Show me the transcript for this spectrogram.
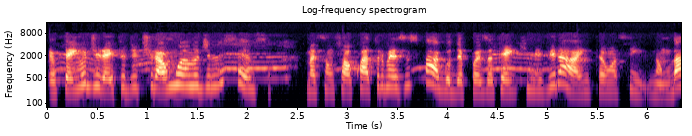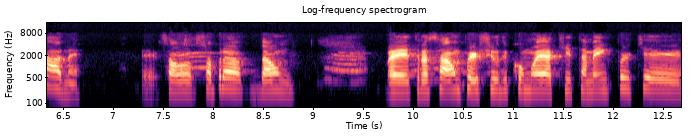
eu tenho o direito de tirar um ano de licença. mas são só quatro meses pago, depois eu tenho que me virar. Então, assim, não dá, né? É, só só para dar um. É, traçar um perfil de como é aqui também, porque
